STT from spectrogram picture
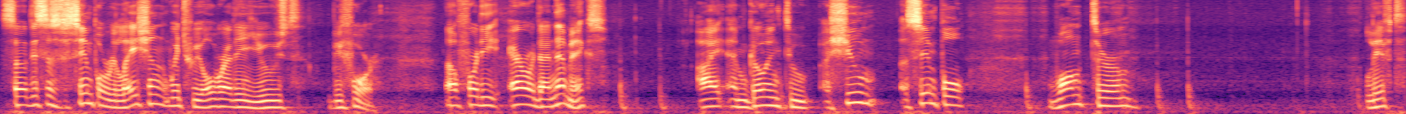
So this is a simple relation which we already used before. Now for the aerodynamics, I am going to assume a simple one-term lift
